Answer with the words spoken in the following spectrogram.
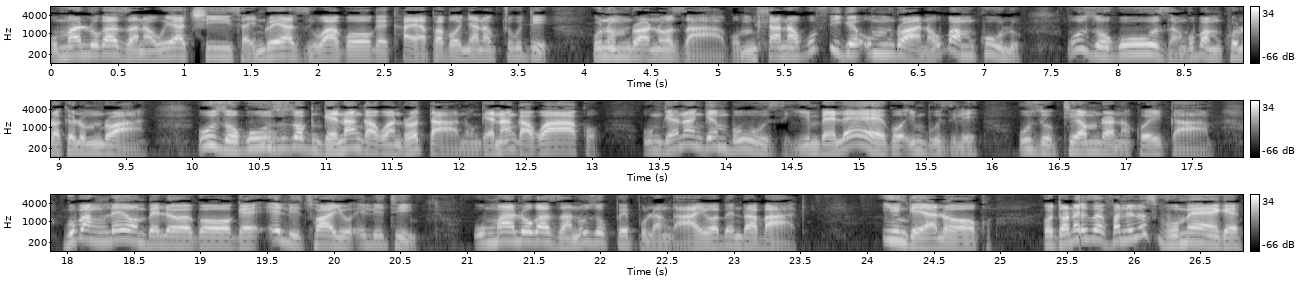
umalukazana uyachisa into eyaziwako ke ekhaya pha bonyana kutsho ukuthi kunomntwana ozako. Mhlana kufike umntwana ubamkhulu uzokuza ngubamkhulu wakhe lo mntwana. Uzokuza uzokungena ngakwandodana ungena ngakwakho. Ungena ngembuzi yimbeleko imbuzi le uzokuthiya umntwana kho igama. Kuba ngileyo mbeleko-ke elithwayo elithi umalokazana uzokubhebhula ngayo abentabakhe ingeyalokho kodwana kuzakufanele sivumeke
